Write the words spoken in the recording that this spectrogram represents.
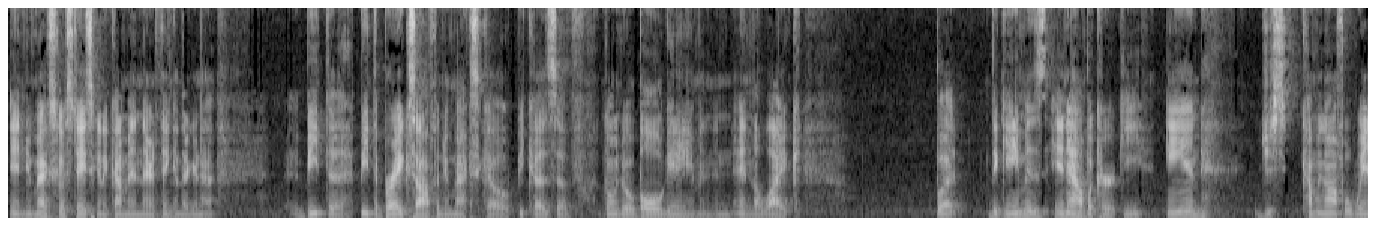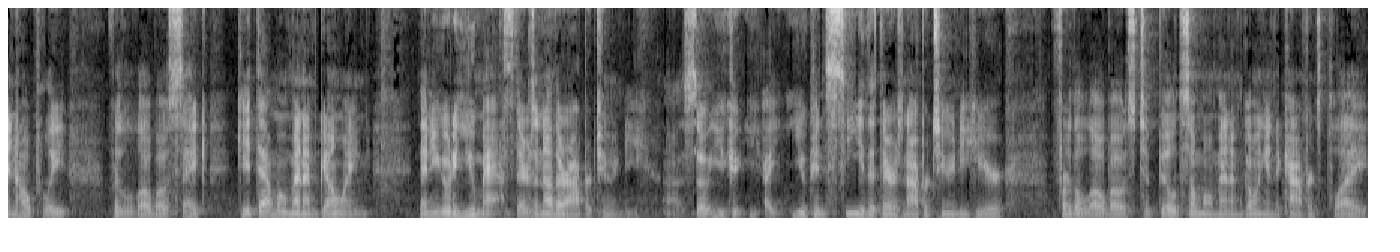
And New Mexico State's going to come in there thinking they're going to beat the beat the brakes off of New Mexico because of going to a bowl game and, and, and the like. But the game is in Albuquerque and just coming off a win, hopefully, for the Lobos' sake. Get that momentum going. Then you go to UMass. There's another opportunity. Uh, so you you can see that there's an opportunity here for the Lobos to build some momentum going into conference play,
